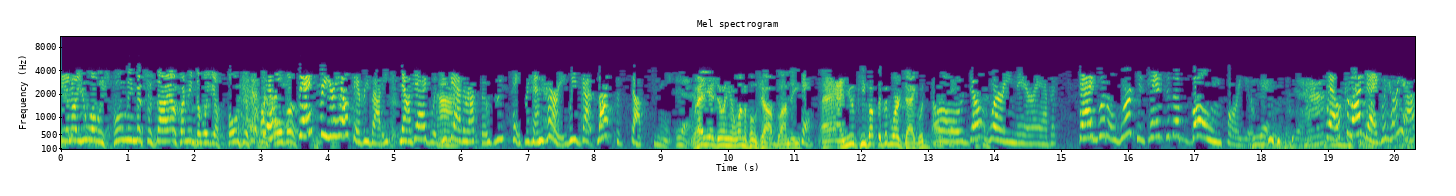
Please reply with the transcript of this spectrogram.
You know, you always fool me, Mrs. Niles. I mean, the way you fold your stuff Well, over. thanks for your help, everybody. Now, Dagwood, you Ah. gather up those loose papers and hurry. We've got lots of stuff to make. Yeah. Well, you're doing a wonderful job, Blondie. Thanks. Uh, and you keep up the good work, Dagwood. Oh, don't worry, Mayor Abbott. Dagwood will work his head to the bone for you. Yeah. Well, come on, Dagwood, hurry up.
